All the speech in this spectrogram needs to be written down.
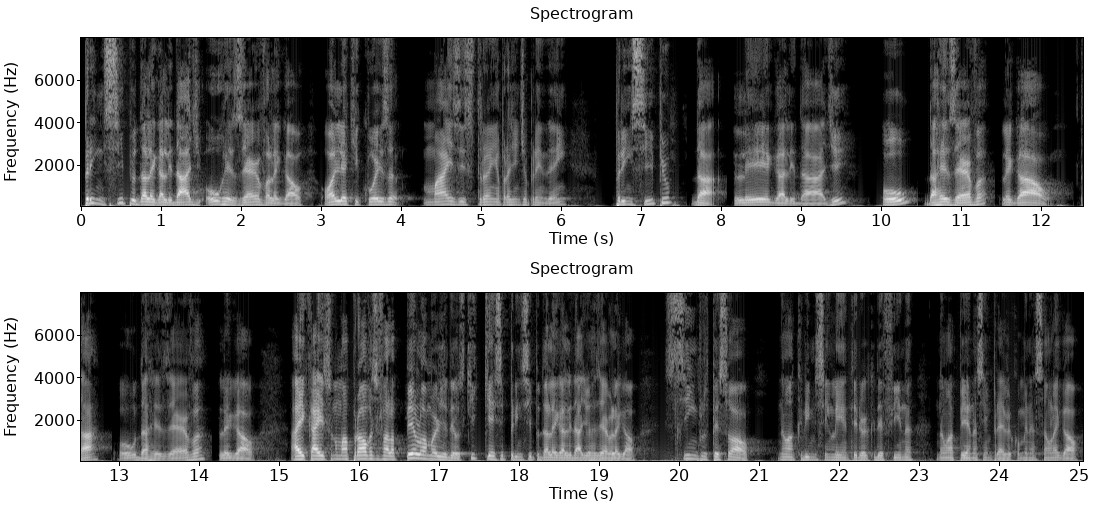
princípio da legalidade ou reserva legal. Olha que coisa mais estranha para a gente aprender, hein? Princípio da legalidade ou da reserva legal, tá? Ou da reserva legal. Aí cai isso numa prova, você fala, pelo amor de Deus, o que, que é esse princípio da legalidade ou reserva legal? Simples, pessoal. Não há crime sem lei anterior que defina, não há pena sem prévia combinação legal.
